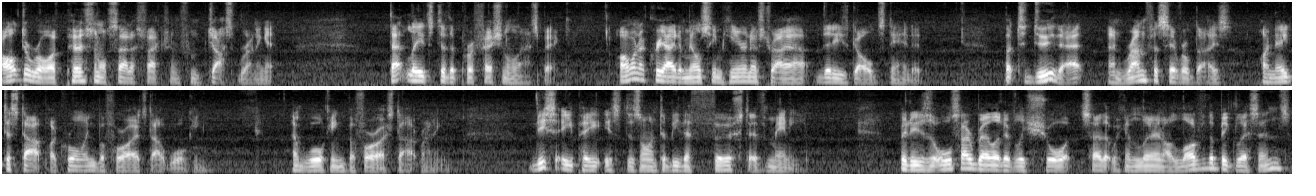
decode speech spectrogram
I'll derive personal satisfaction from just running it. That leads to the professional aspect. I want to create a milsim here in Australia that is gold standard. But to do that and run for several days, I need to start by crawling before I start walking, and walking before I start running. This EP is designed to be the first of many, but it is also relatively short so that we can learn a lot of the big lessons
